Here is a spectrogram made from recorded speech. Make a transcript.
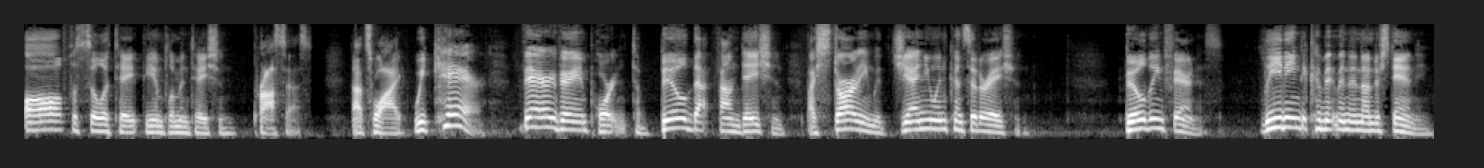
all facilitate the implementation process. That's why we care. Very, very important to build that foundation by starting with genuine consideration, building fairness, leading to commitment and understanding,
